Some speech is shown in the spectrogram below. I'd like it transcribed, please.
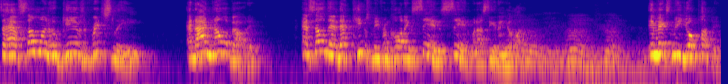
to have someone who gives richly, and I know about it. And so then that keeps me from calling sin sin when I see it in your life. It makes me your puppet,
